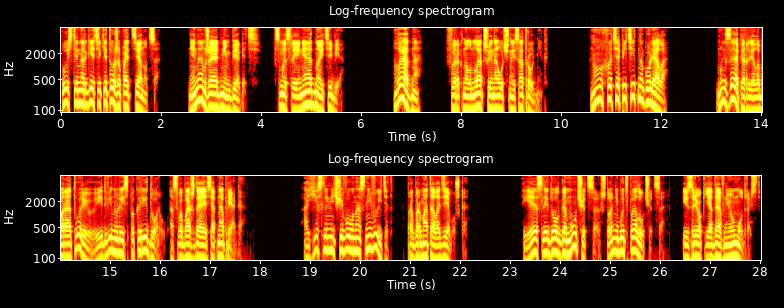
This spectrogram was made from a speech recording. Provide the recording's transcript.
Пусть энергетики тоже подтянутся. Не нам же одним бегать. В смысле, не одной тебе». «Ладно», — фыркнул младший научный сотрудник. «Ну, хоть аппетит нагуляла. Мы заперли лабораторию и двинулись по коридору, освобождаясь от напряга. «А если ничего у нас не выйдет?» — пробормотала девушка. «Если долго мучиться, что-нибудь получится», — изрек я давнюю мудрость.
